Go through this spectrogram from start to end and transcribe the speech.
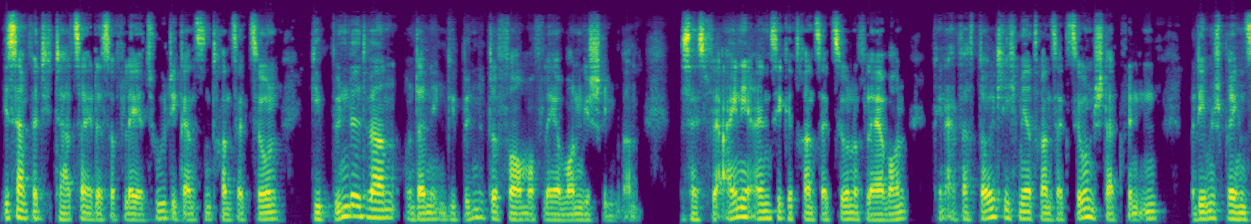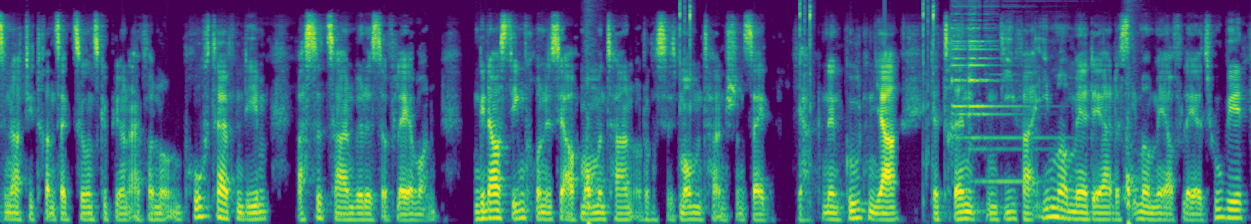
ist einfach die Tatsache, dass auf Layer 2 die ganzen Transaktionen gebündelt werden und dann in gebündelter Form auf Layer 1 geschrieben werden. Das heißt, für eine einzige Transaktion auf Layer 1 können einfach deutlich mehr Transaktionen stattfinden und dementsprechend sind auch die Transaktionsgebühren einfach nur ein Bruchteil von dem, was du zahlen würdest auf Layer 1. Und genau aus dem Grund ist ja auch momentan, oder was ist momentan schon seit ja, einem guten Jahr, der Trend in DeFi immer mehr der, dass immer mehr auf Layer 2 geht,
